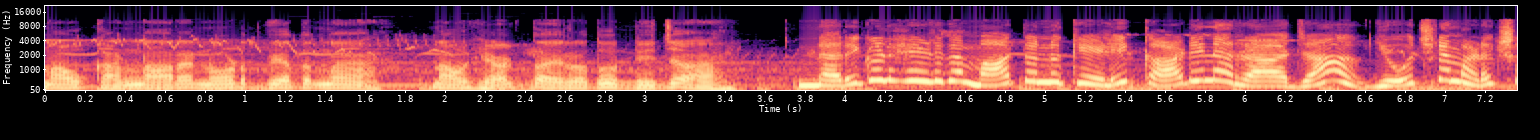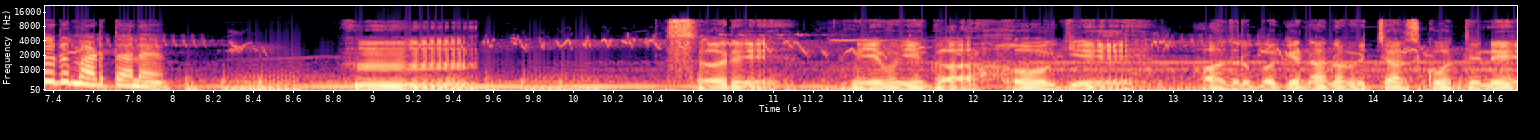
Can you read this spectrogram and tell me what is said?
ನಾವು ಕಣ್ಣಾರೆ ನೋಡಿದ್ವಿ ಅದನ್ನ. ನಾವು ಹೇಳ್ತಾ ಇರೋದು ನಿಜ. ನರಿಗಳು ಹೇಳಿದ ಮಾತನ್ನು ಕೇಳಿ ಕಾಡಿನ ರಾಜ ಯೋಚನೆ ಮಾಡಕ್ ಶುರು ಮಾಡ್ತಾನೆ. ಹ್ಮ್. ಸರಿ ನೀವು ಈಗ ಹೋಗಿ ಅದ್ರ ಬಗ್ಗೆ ನಾನು ವಿಚಾರಿಸ್ಕೋತೀನಿ.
